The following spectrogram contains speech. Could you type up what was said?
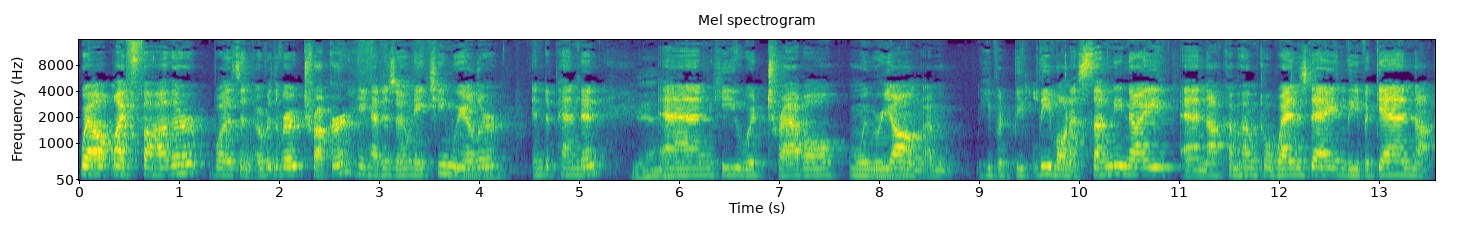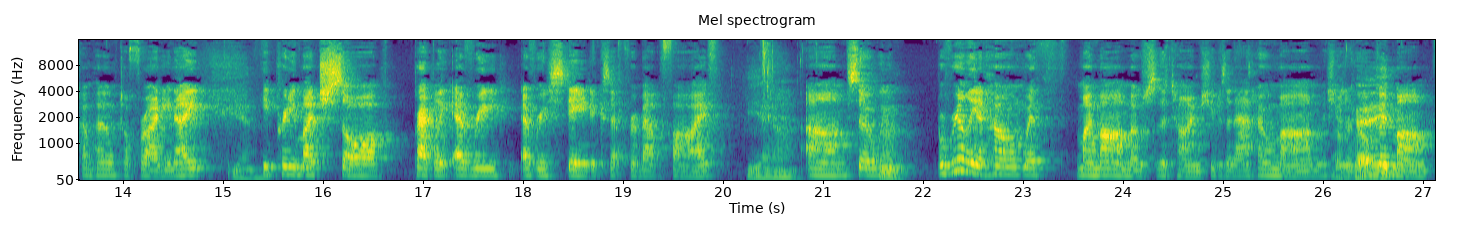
Well, my father was an over the road trucker. He had his own 18 wheeler, mm-hmm. independent. Yeah. And he would travel when we were mm-hmm. young. Um, he would be, leave on a Sunday night and not come home till Wednesday, leave again, not come home till Friday night. Yeah. He pretty much saw practically every every state except for about five. Yeah. Um, so we hmm. were really at home with my mom most of the time. She was an at home mom. She was okay. a real good mom,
